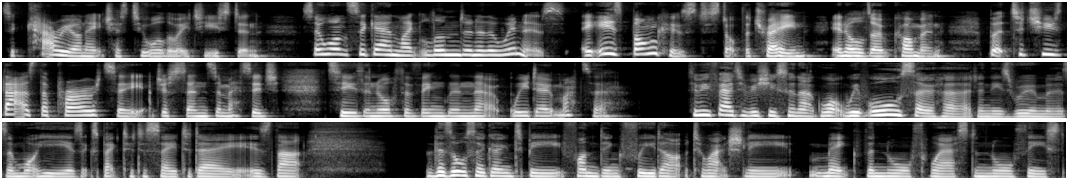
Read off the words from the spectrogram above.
to carry on HS2 all the way to Euston. So once again, like London are the winners. It is bonkers to stop the train in Old Oak Common, but to choose that as the priority just sends a message to the north of England that we don't matter. To be fair to Rishi Sunak, what we've also heard in these rumours and what he is expected to say today is that there's also going to be funding freed up to actually make the northwest and northeast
